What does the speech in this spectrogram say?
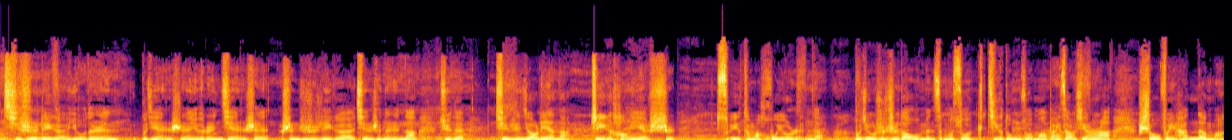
其实这个有的人不健身，有的人健身，甚至是这个健身的人呢，觉得健身教练呢这个行业是最他妈忽悠人的，不就是知道我们怎么做几个动作吗？摆造型啊，收费还那么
